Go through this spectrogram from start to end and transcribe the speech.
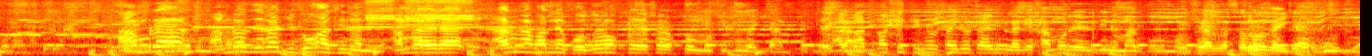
করা। আমরা আমরা যারা যুবক আছি না আমরা এরা আর না পারলে ভদ্রক তো এসব তো মসজিদে যাইতাম। বাদ বাকি তিন চাইরো টাইম লাগে কামর এদিন মাছ পড়ব ইনশাআল্লাহ চলো যাইতাম। যাইতে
